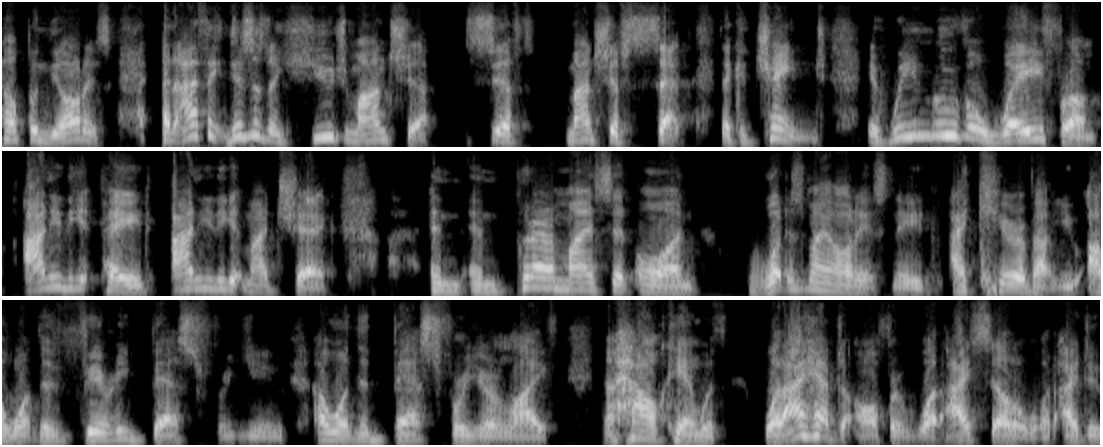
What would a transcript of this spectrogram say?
helping the audience. And I think this is a huge mind shift, shift, mind shift set that could change. If we move away from, I need to get paid, I need to get my check, and, and put our mindset on, what does my audience need? I care about you. I want the very best for you. I want the best for your life. Now, how can, with what I have to offer, what I sell, or what I do,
